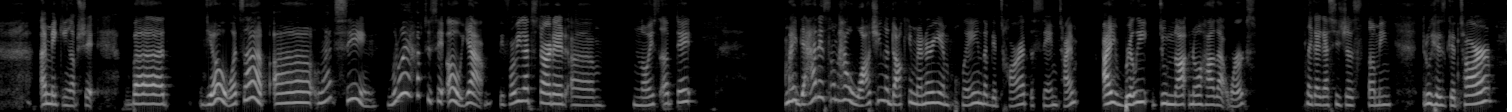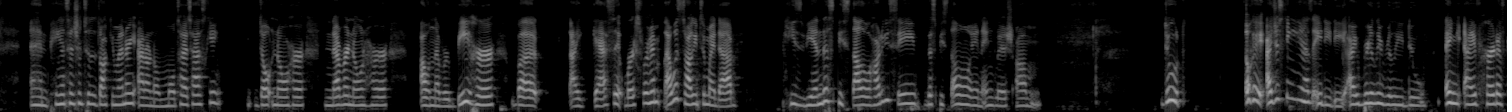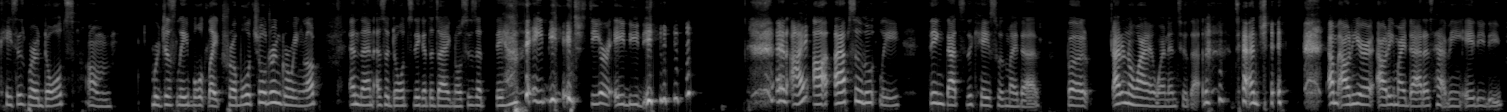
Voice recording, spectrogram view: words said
I'm making up shit. But yo, what's up? Uh let's see. What do I have to say? Oh yeah, before we get started, um noise update. My dad is somehow watching a documentary and playing the guitar at the same time. I really do not know how that works. Like I guess he's just thumbing through his guitar and paying attention to the documentary. I don't know, multitasking. Don't know her, never known her. I'll never be her, but I guess it works for him. I was talking to my dad. He's bien despistado. How do you say despistado in English? Um dude, okay, I just think he has ADD. I really really do. And I've heard of cases where adults um were just labeled like troubled children growing up and then as adults they get the diagnosis that they have ADHD or ADD. and I uh, absolutely think that's the case with my dad. But I don't know why I went into that tangent. I'm out here outing my dad as having ADD,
